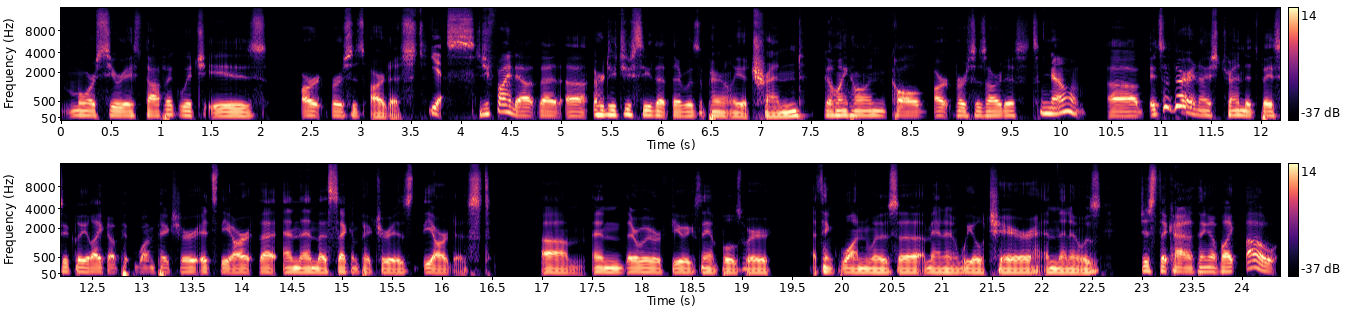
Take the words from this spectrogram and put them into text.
more serious topic, which is art versus artist. Yes. Did you find out that, uh, or did you see that there was apparently a trend going on called art versus artist? No. Uh, it's a very nice trend. It's basically like a p- one picture, it's the art that, and then the second picture is the artist. Um, and there were a few examples where I think one was uh, a man in a wheelchair, and then it was just the kind of thing of like, oh,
